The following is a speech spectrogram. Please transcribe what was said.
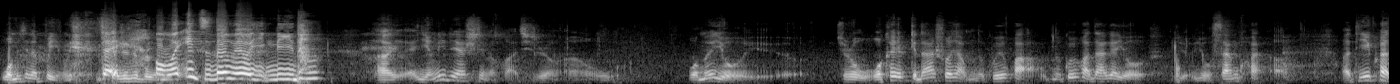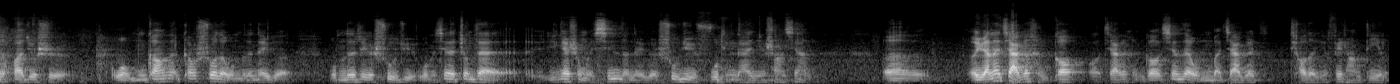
我们现在不盈利，对确实是不盈，利。我们一直都没有盈利的。呃，盈利这件事情的话，其实呃，我我们有，呃就是我可以给大家说一下我们的规划。我们的规划大概有有有三块啊，呃，第一块的话就是我们刚刚说的我们的那个我们的这个数据，我们现在正在应该是我们新的那个数据服务平台已经上线了，呃呃，原来价格很高哦，价格很高，现在我们把价格调的已经非常低了，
